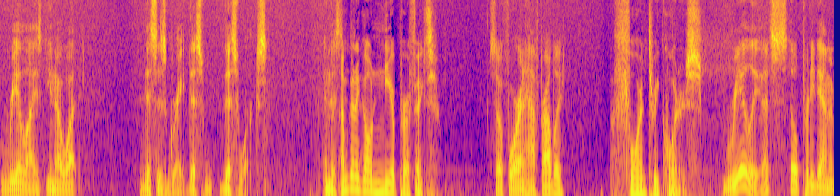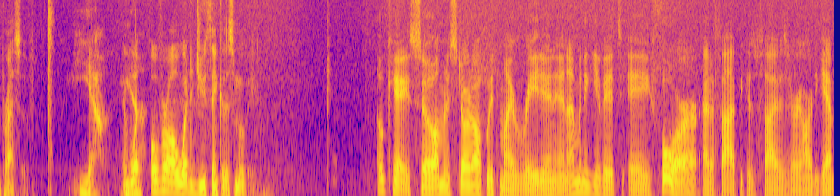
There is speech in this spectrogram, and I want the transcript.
realized, you know what, this is great. This this works, and this. I'm going to go near perfect. So four and a half, probably. Four and three quarters. Really, that's still pretty damn impressive. Yeah. And yeah. what overall, what did you think of this movie? Okay, so I'm going to start off with my rating, and I'm going to give it a 4 out of 5 because 5 is very hard to get.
